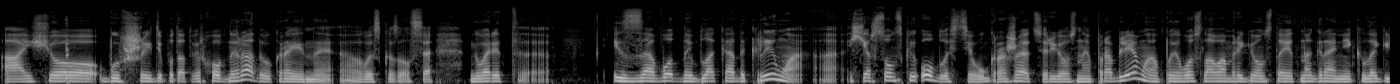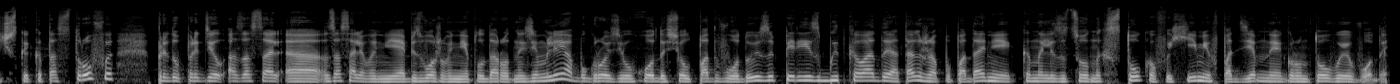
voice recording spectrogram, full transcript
А еще бывший депутат Верховной Рады Украины э, высказался, говорит, э, из-за водной блокады Крыма э, Херсонской области угрожают серьезные проблемы. По его словам, регион стоит на грани экологической катастрофы, предупредил о засаль... Э, засаливании и обезвоживании плодородной земли, об угрозе ухода сел под воду из-за переизбытка воды, а также о попадании канализационных стоков и химии в подземные грунтовые воды.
